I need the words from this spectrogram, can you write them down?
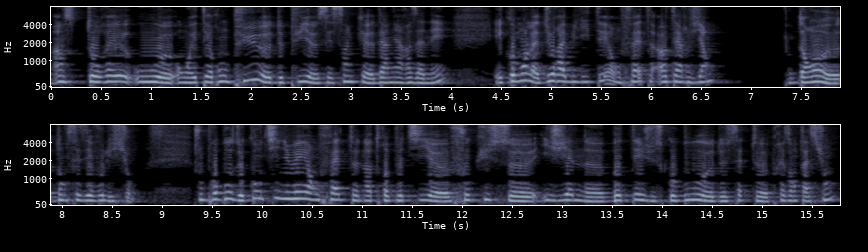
instaurées ou ont été rompues depuis ces cinq dernières années, et comment la durabilité en fait intervient dans dans ces évolutions? Je vous propose de continuer en fait notre petit euh, focus euh, hygiène euh, beauté jusqu'au bout de cette présentation.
